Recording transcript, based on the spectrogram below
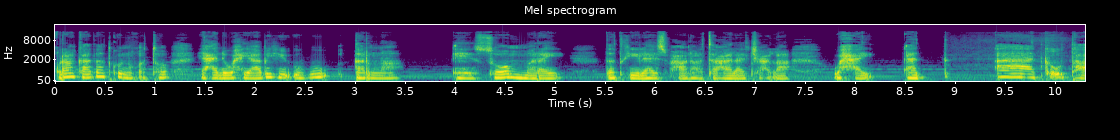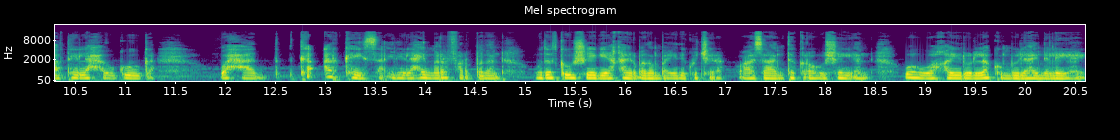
qur'aanka haddaad ku noqoto yacni waxyaabihii ugu darnaa ee soo maray dadkii ilaahay subxaana watacaala jeclaa waxay aad aadka u taabtay laxawgooga waxaad ka arkaysaa in ilaahay marar fara badan uu dadka u sheegaya khayr badan baa idinku jira. Wacasaa an takrahu shay-an wa huwa khayrun lakum buu ilaahayna leeyahay.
